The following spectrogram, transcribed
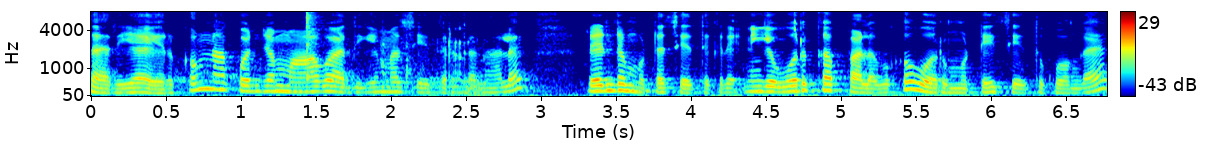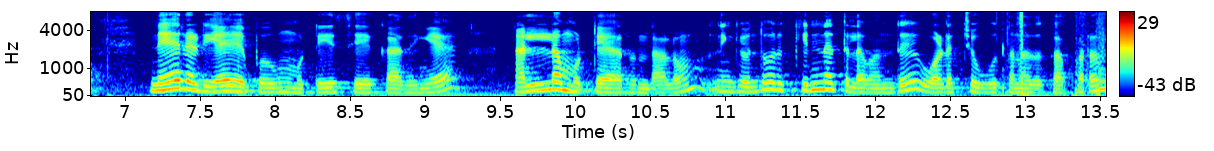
சரியாக இருக்கும். நான் கொஞ்சம் மாவு அதிகமாக சேர்த்துருக்கனால ரெண்டு முட்டை சேர்த்துக்கிறேன். நீங்கள் ஒரு கப் அளவுக்கு ஒரு முட்டை சேர்த்துக்கோங்க. நேரடியாக எப்போவும் முட்டையை சேர்க்காதீங்க. நல்ல முட்டையாக இருந்தாலும் நீங்கள் வந்து ஒரு கிண்ணத்தில் வந்து உடச்சி ஊற்றுனதுக்கப்புறம்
